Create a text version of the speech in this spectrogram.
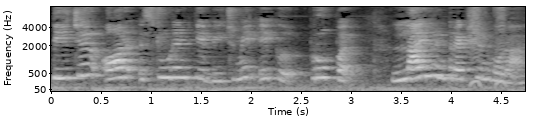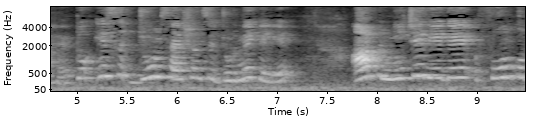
टीचर और स्टूडेंट के बीच में एक प्रॉपर लाइव इंटरेक्शन हो रहा है। तो इस जून सेशन से जुड़ने के लिए आप नीचे दिए गए फॉर्म को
